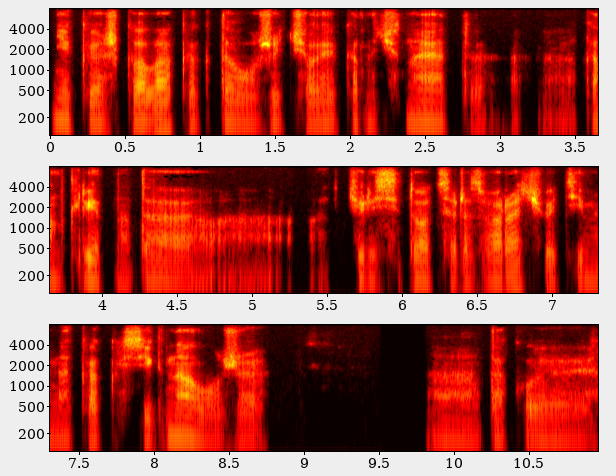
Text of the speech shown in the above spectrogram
некая шкала, когда уже человека начинает э, конкретно да, через ситуации разворачивать именно как сигнал уже а, такой,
